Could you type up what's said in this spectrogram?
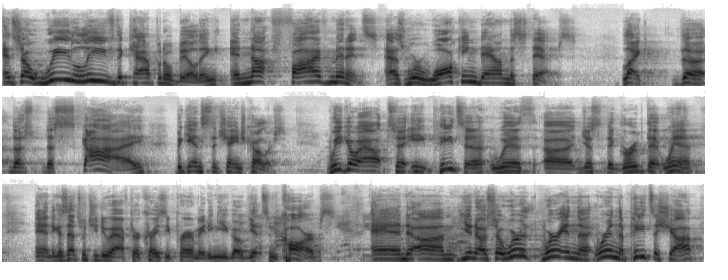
And so we leave the Capitol building, and not five minutes as we're walking down the steps, like the, the, the sky begins to change colors. We go out to eat pizza with uh, just the group that went, and because that's what you do after a crazy prayer meeting you go get some carbs. And um, you know so we're we're in the we're in the pizza shop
